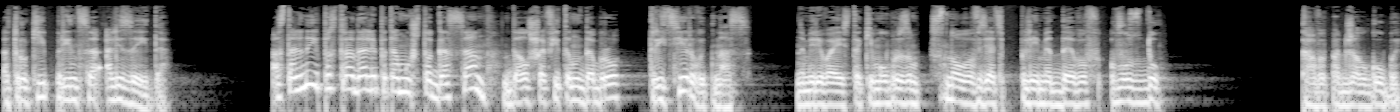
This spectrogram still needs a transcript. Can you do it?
от руки принца Ализейда. Остальные пострадали потому, что Гасан дал шафитам добро третировать нас, намереваясь таким образом снова взять племя девов в узду. Кавы поджал губы.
